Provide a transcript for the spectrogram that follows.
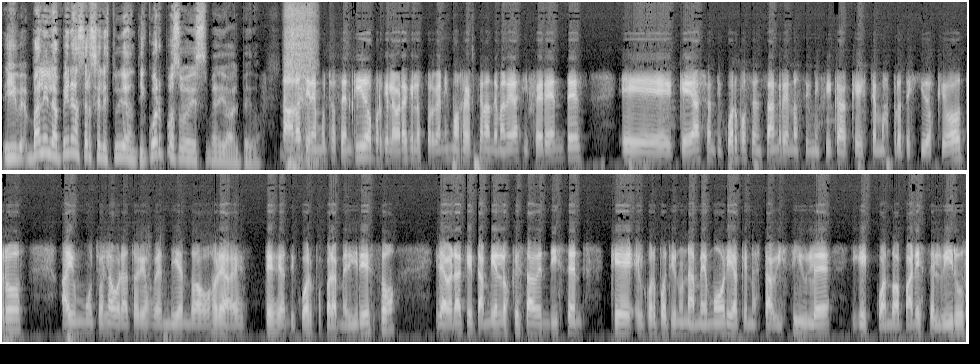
¿Y vale la pena hacerse el estudio de anticuerpos o es medio al pedo? No, no tiene mucho sentido porque la verdad que los organismos reaccionan de maneras diferentes. Eh, que haya anticuerpos en sangre no significa que estén más protegidos que otros. Hay muchos laboratorios vendiendo ahora eh, test de anticuerpos para medir eso. Y la verdad que también los que saben dicen que el cuerpo tiene una memoria que no está visible y que cuando aparece el virus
